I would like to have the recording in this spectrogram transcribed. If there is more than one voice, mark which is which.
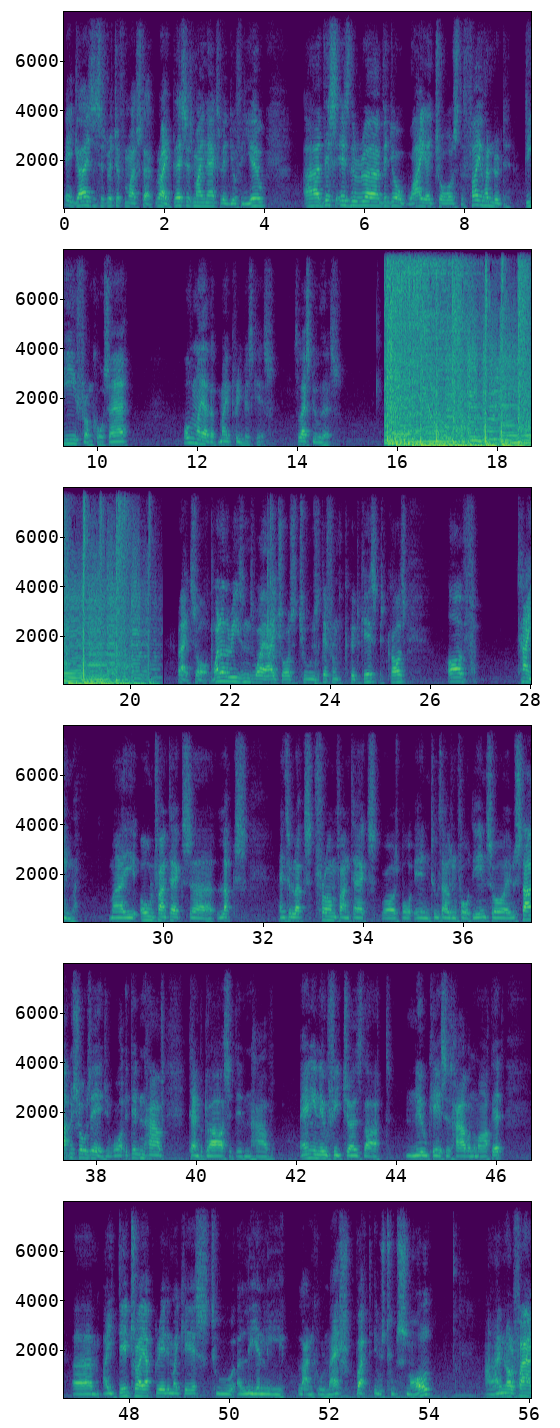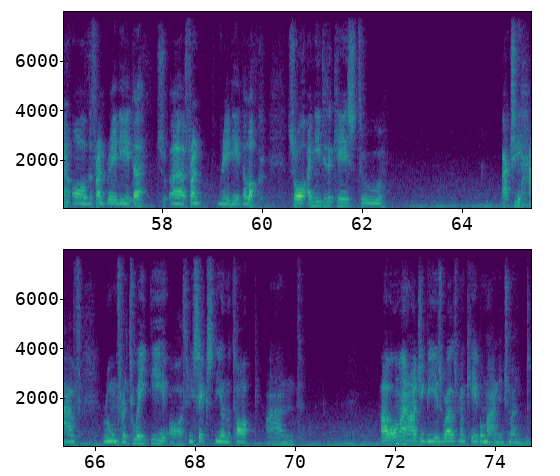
Speaker 1: Hey guys, this is Richard from Welsh Tech. Right, this is my next video for you. Uh, this is the uh, video why I chose the 500D from Corsair over my other, my previous case. So let's do this. Right, so one of the reasons why I chose to choose a different computer case is because of time my old Phanteks uh, Lux Enthoo Luxe from Phanteks was bought in 2014 so it was starting to show its age. It didn't have tempered glass. It didn't have any new features that new cases have on the market. Um, I did try upgrading my case to a Lian Li Lancool mesh but it was too small. And I'm not a fan of the front radiator uh, front radiator lock. So I needed a case to actually have room for a 280 or 360 on the top and have all my RGB as well as my cable management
